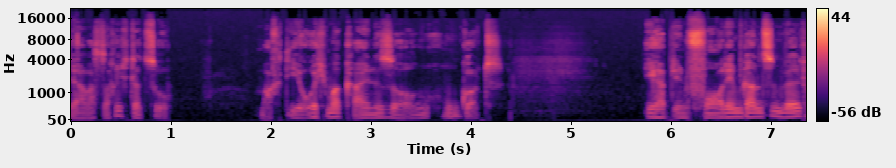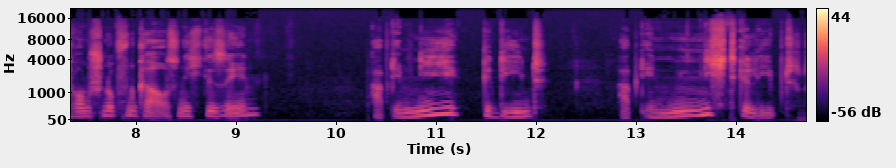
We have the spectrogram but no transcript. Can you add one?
Ja, was sag ich dazu? Macht ihr euch mal keine Sorgen um Gott. Ihr habt ihn vor dem ganzen Weltraumschnupfenchaos nicht gesehen, habt ihm nie gedient, habt ihn nicht geliebt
